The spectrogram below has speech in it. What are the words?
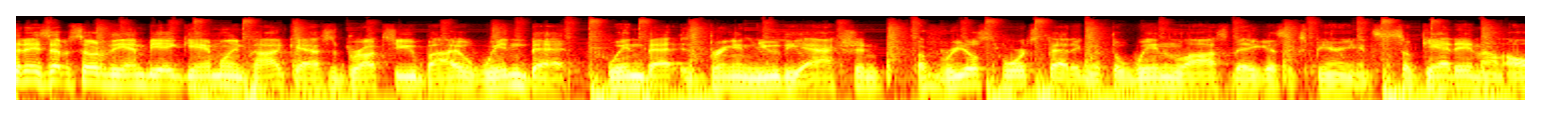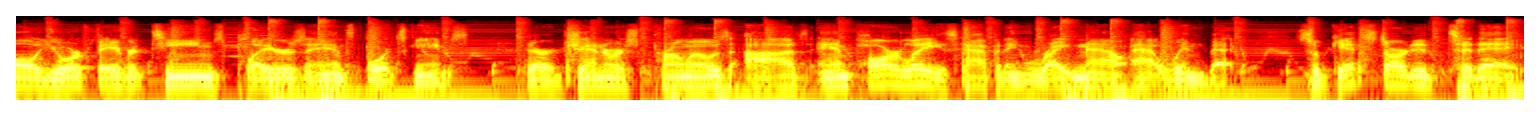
Today's episode of the NBA Gambling Podcast is brought to you by WynnBET. WynnBET is bringing you the action of real sports betting with the Wynn Las Vegas experience. So get in on all your favorite teams, players, and sports games. There are generous promos, odds, and parlays happening right now at WynnBET. So get started today,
